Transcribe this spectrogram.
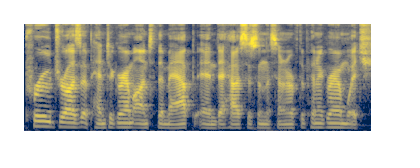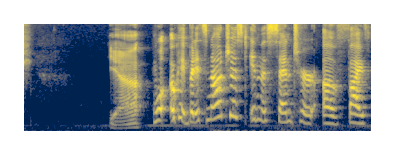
Prue draws a pentagram onto the map, and the house is in the center of the pentagram, which, yeah. Well, okay, but it's not just in the center of five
